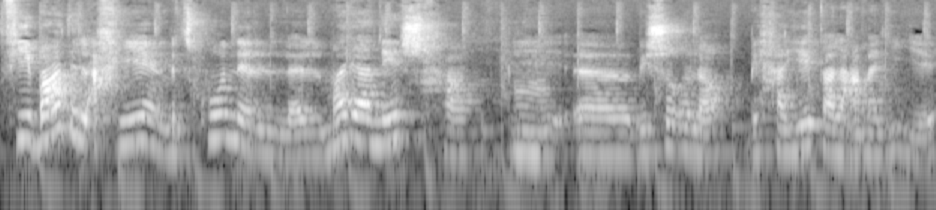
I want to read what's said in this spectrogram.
في بعض الأحيان بتكون ال- المرأة ناجحة آه، بشغلها بحياتها العملية.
